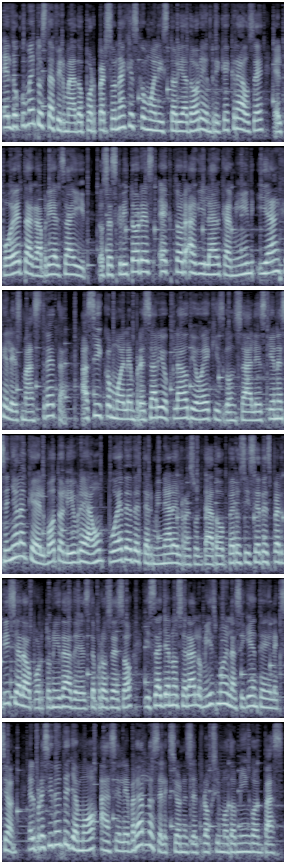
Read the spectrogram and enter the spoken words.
El documento está firmado por personajes como el historiador Enrique Krause, el poeta Gabriel Said, los escritores Héctor Aguilar Camín y Ángeles Mastreta, así como el empresario Claudio X González, quienes señalan que el voto libre aún puede determinar el resultado, pero si se desperdicia la oportunidad de este proceso, quizá ya no será lo mismo en la siguiente elección. El presidente llamó a celebrar las elecciones del próximo domingo en paz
